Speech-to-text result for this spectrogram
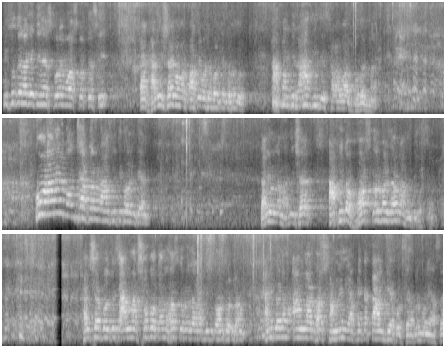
কিছুদিন আগে দিনাজপুরে ওয়াজ করতেছি। এক হাজির সাহেব আমার পাশে বসে বলতেছে হুজুর আপনার কি রাজনীতি ছাড়া ওয়াজ বোঝেন না? কোরআনের মঞ্চে আপনারা রাজনীতি করেন কেন? তাই বললাম হাজির সাহেব, আপনি তো হজ করবার যাও রাজনীতি করছেন। হাজি সাহেব বলতেছে, আল্লাহর শপথ, আমি হজ করব যারা রাজনীতি কম করলাম? আমি বললাম আল্লাহর ঘর সামনে নিয়ে আপনি একটা তাল দিয়ে করছেন, আপনার মনে আছে?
